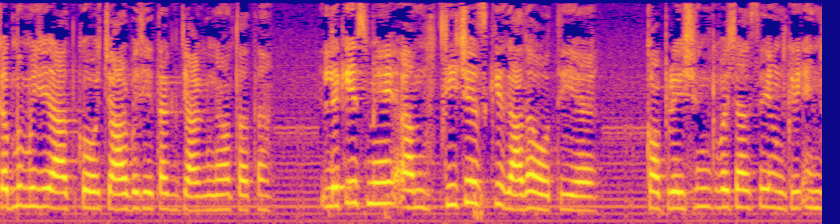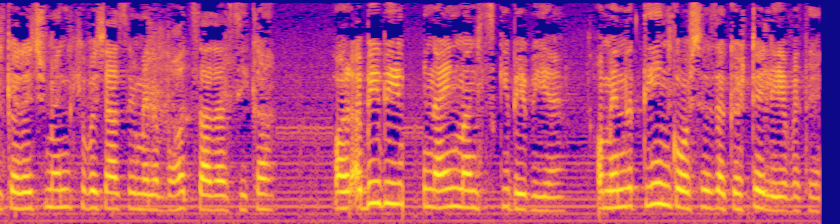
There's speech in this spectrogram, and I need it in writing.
کبھی مجھے رات کو چار بجے تک جاگنا ہوتا تھا۔ لیکن اس میں ٹیچرز کی زیادہ ہوتی ہے۔ کوپریشن کی وجہ سے، ان کی انکریجمنٹ کی وجہ سے میں نے بہت زیادہ سیکھا۔ اور ابھی بھی نائن منتھس کی بیبی ہے۔ اور میں نے تین کورسز اکٹھے لیے ہوئے تھے۔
